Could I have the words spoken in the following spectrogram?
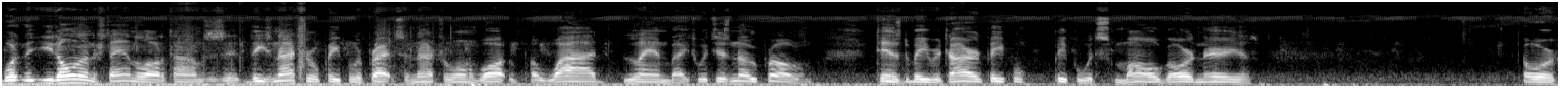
what you don't understand a lot of times is that these natural people are practicing natural on a, a wide land base, which is no problem. Tends to be retired people, people with small garden areas, or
